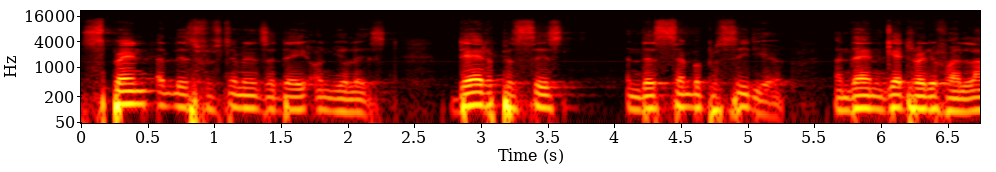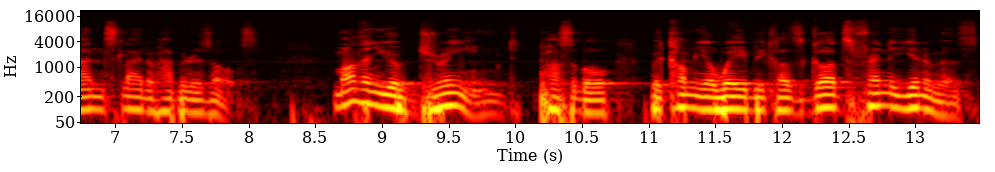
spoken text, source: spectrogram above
Spend at least 15 minutes a day on your list. Dare to persist in this simple procedure and then get ready for a landslide of happy results. More than you have dreamed possible will come your way because God's friendly universe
